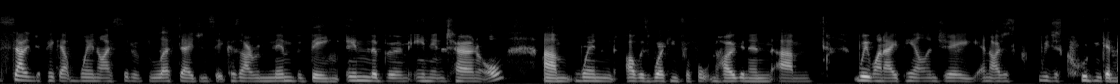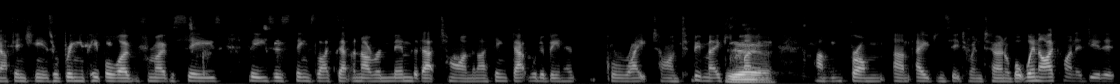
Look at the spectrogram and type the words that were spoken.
starting to pick up when I sort of left agency because I remember being in the boom in internal um, when I was working for Fulton Hogan and um, we won APLNG and G and I just we just couldn't get enough engineers. We're bringing people over from overseas, visas, things like that. And I remember that time, and I think that would have been a great time to be making yeah. money coming from um, agency to internal. But when I kind of did it,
